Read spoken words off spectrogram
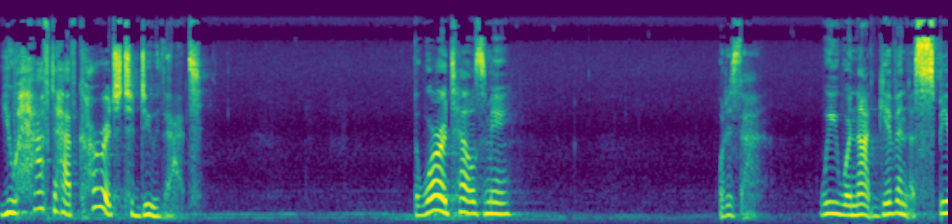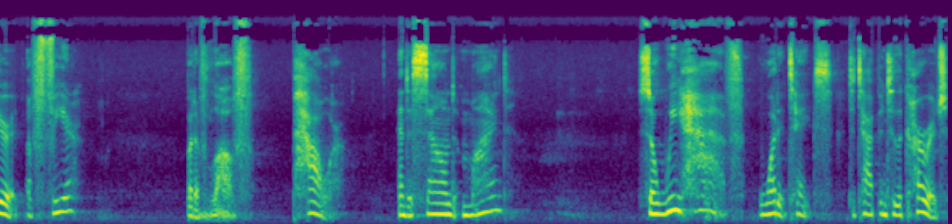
You have to have courage to do that. The word tells me, what is that? We were not given a spirit of fear, but of love, power, and a sound mind. So we have what it takes to tap into the courage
